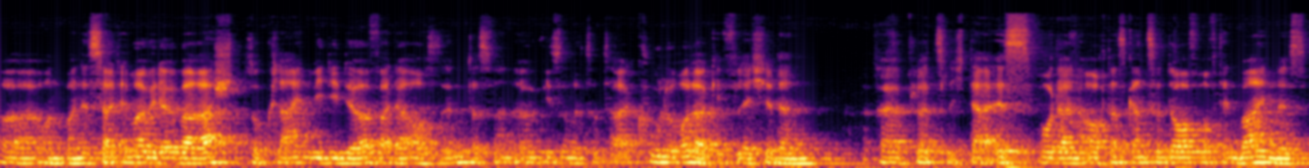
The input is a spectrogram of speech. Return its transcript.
Äh, und man ist halt immer wieder überrascht, so klein wie die Dörfer da auch sind, dass dann irgendwie so eine total coole Rollhockey-Fläche dann äh, plötzlich da ist, wo dann auch das ganze Dorf auf den Beinen ist.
